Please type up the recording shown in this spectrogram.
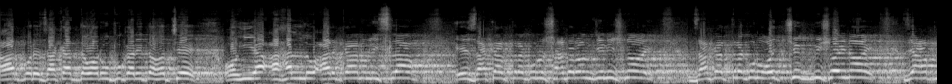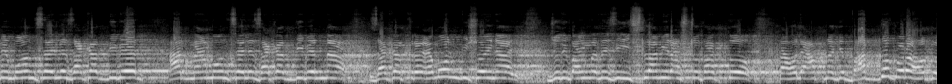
তারপরে জাকাত দেওয়ার উপকারিতা হচ্ছে, ওহিয়া আহাল্লু আরকানুল ইসলাম। এই জাকাতটা কোনো সাধারণ জিনিস নয় জাকাতটা কোনো ঐচ্ছিক বিষয় নয় যে আপনি মন চাইলে জাকাত দিবেন আর না মন চাইলে জাকাত দিবেন না। জাকাতটা এমন বিষয় নাই, যদি বাংলাদেশে ইসলামী রাষ্ট্র থাকতো, তাহলে আপনাকে বাধ্য করা হতো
